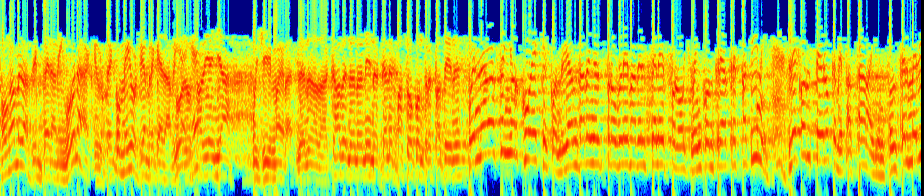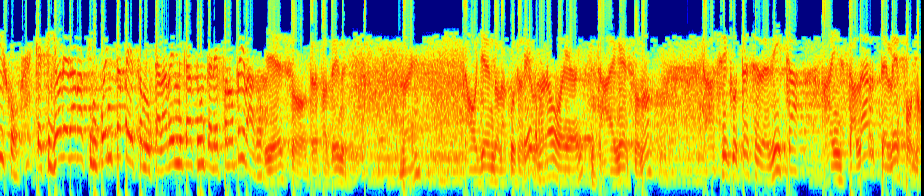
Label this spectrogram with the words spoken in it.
póngamela sin pena ninguna, que usted conmigo siempre queda bien. Bueno, ¿eh? está bien ya. Muchísimas gracias. De nada. Acabe, Nananina. ¿Qué le pasó con Tres Patines? Pues nada, señor juez, que cuando yo andaba en el problema del teléfono, yo encontré a Tres Patines. Le conté lo que me pasaba y entonces él me dijo que si yo le daba 50 pesos me instalaba en mi casa un teléfono privado. Y eso, Tres Patines. ¿Eh? Está oyendo la Sí, acusación. como no voy a oír. Está en eso, ¿no? Así que usted se dedica a instalar teléfonos.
